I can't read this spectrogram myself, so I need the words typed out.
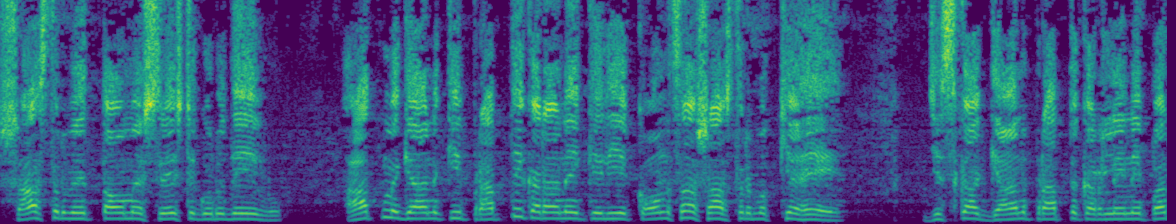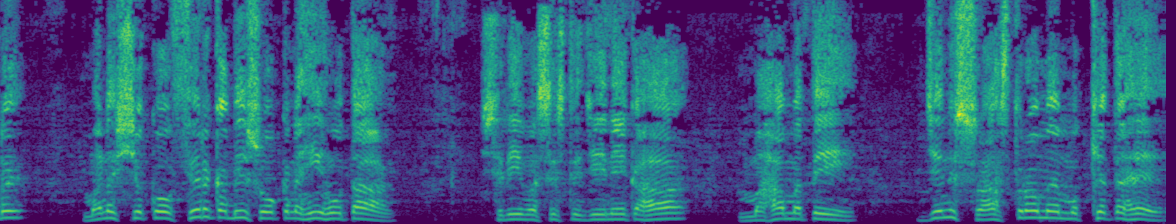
शास्त्र वेदताओं में श्रेष्ठ गुरुदेव, आत्मज्ञान की प्राप्ति कराने के लिए कौन सा शास्त्र मुख्य है, जिसका ज्ञान प्राप्त कर लेने पर मनुष्य को फिर कभी शोक नहीं होता? श्री वशिष्ठ जी ने कहा, महामते जिन शास्त्रों में मुख्यतः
